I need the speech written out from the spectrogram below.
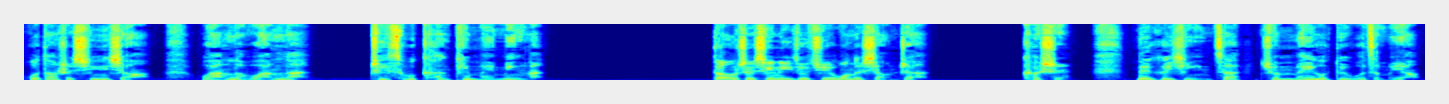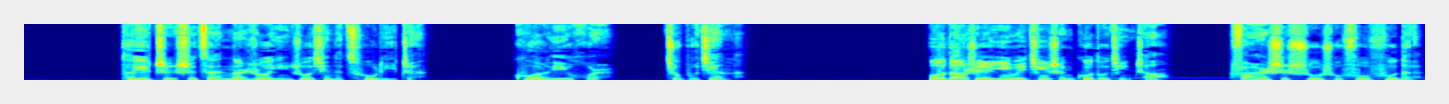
我当时心想：完了完了，这次我肯定没命了。当时心里就绝望的想着，可是那个影子却没有对我怎么样，他也只是在那若隐若现的矗立着，过了一会儿就不见了。我当时也因为精神过度紧张，反而是舒舒服服的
